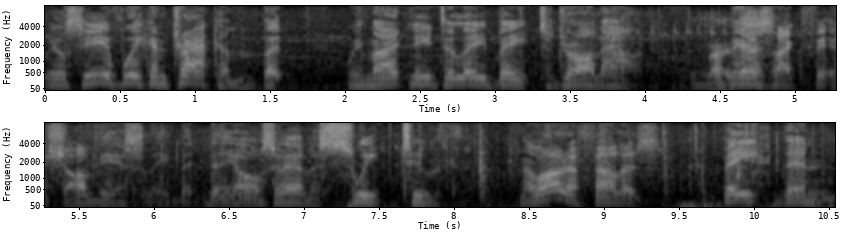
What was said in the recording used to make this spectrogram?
we'll see if we can track him, but we might need to lay bait to draw him out. Nice. Bears like fish, obviously, but they also have a sweet tooth. A lot of fellas bait then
